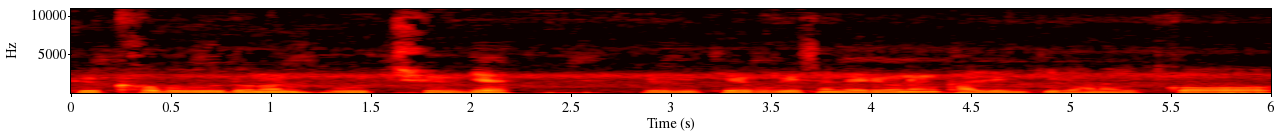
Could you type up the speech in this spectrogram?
그 커브 도는 우측에 여기 계곡에서 내려오는 갈림길이 하나 있고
